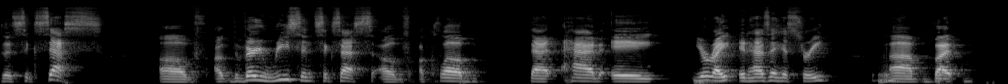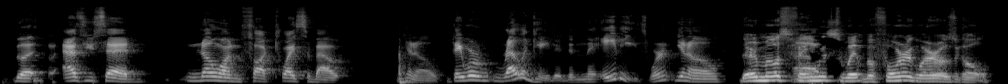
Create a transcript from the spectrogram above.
the success of uh, the very recent success of a club that had a. You're right; it has a history, Mhm. uh, but but as you said, no one thought twice about. You know, they were relegated in the '80s, weren't you know? Their most Uh, famous win before Aguero's goal.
